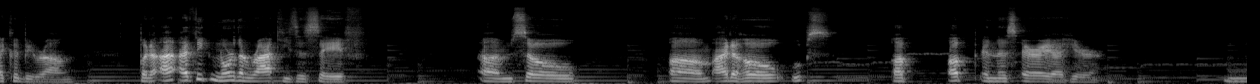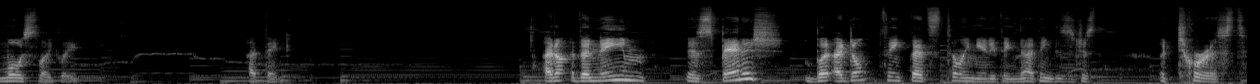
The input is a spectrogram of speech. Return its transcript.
I could be wrong. But I, I think Northern Rockies is safe. Um, so, um, Idaho, oops, up, up in this area here. Most likely. I think. I don't, the name is Spanish, but I don't think that's telling me anything. I think this is just a tourist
